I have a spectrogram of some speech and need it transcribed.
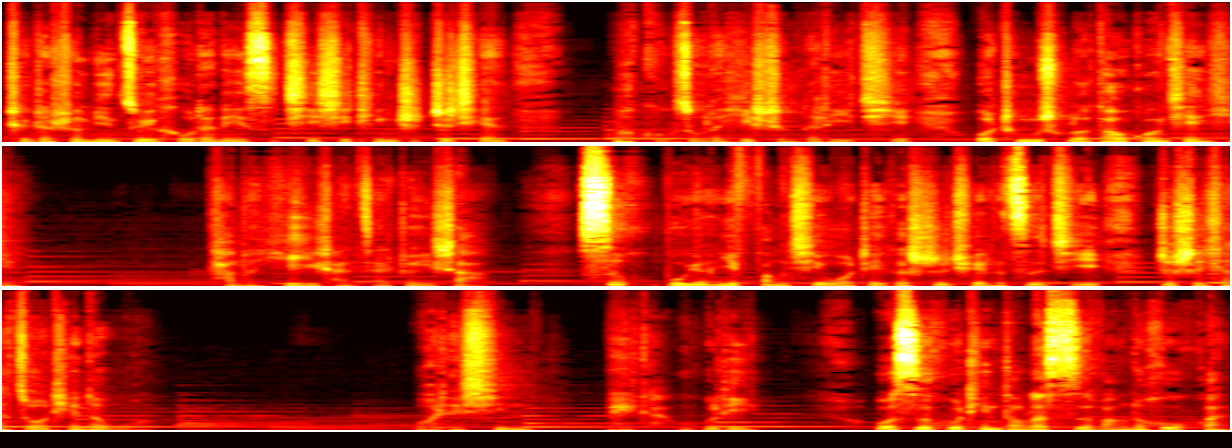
趁着生命最后的那丝气息停止之前，我鼓足了一生的力气，我冲出了刀光剑影。他们依然在追杀。似乎不愿意放弃我这个失去了自己，只剩下昨天的我。我的心倍感无力，我似乎听到了死亡的呼唤。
